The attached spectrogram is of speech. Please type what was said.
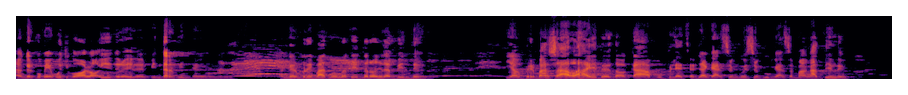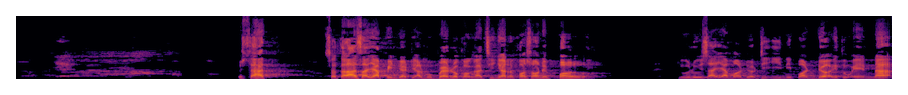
Angger kupingmu dikoloki terus pinter-pinter. Angger mripatmu ngerti terus lah pinter. Yang bermasalah itu toh kamu belajarnya nggak sungguh-sungguh nggak semangat itu. Ustaz, setelah saya pindah di Al Mubarok kok ngajinya rekosone pol. Dulu saya mondok di ini pondok itu enak,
